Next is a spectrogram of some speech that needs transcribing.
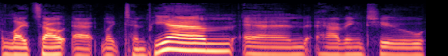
lights out at like 10 p.m. and having to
